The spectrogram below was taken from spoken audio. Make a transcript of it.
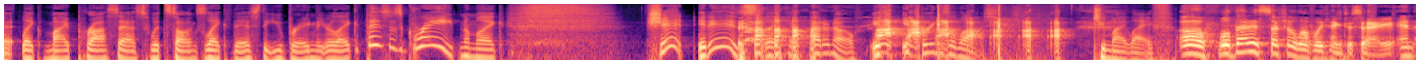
Uh, like my process with songs like this that you bring. That you're like, this is great, and I'm like, shit, it is. Like, I don't know, it it brings a lot to my life. Oh, well, that is such a lovely thing to say. And,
